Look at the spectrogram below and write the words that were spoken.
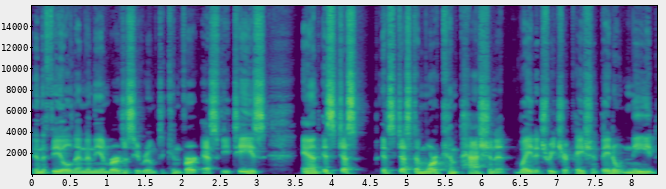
in the field and in the emergency room to convert SVTs, and it's just it's just a more compassionate way to treat your patient. They don't need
